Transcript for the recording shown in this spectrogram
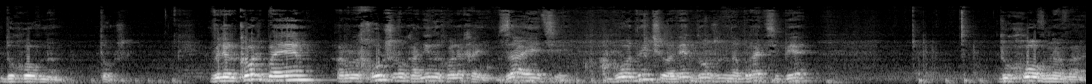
духовном тоже. Велеркош баэм рхуш руханил и За эти годы человек должен набрать себе духовного,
